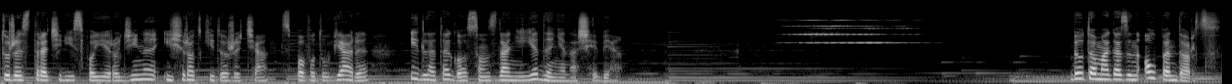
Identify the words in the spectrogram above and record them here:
którzy stracili swoje rodziny i środki do życia z powodu wiary i dlatego są zdani jedynie na siebie. Był to magazyn Open Doors.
